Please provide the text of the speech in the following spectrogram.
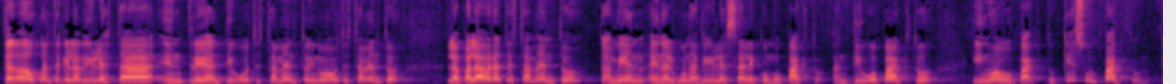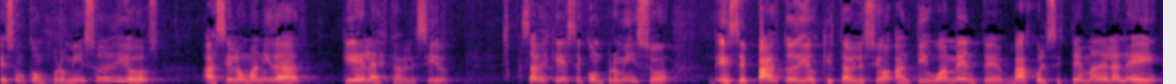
¿Te has dado cuenta que la Biblia está entre Antiguo Testamento y Nuevo Testamento? La palabra testamento también en algunas Biblias sale como pacto, antiguo pacto y nuevo pacto. ¿Qué es un pacto? Es un compromiso de Dios hacia la humanidad que Él ha establecido. ¿Sabes que ese compromiso, ese pacto de Dios que estableció antiguamente bajo el sistema de la ley,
